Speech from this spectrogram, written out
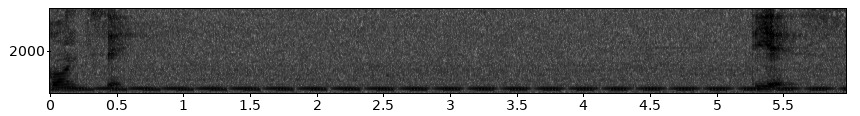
Once. 10.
